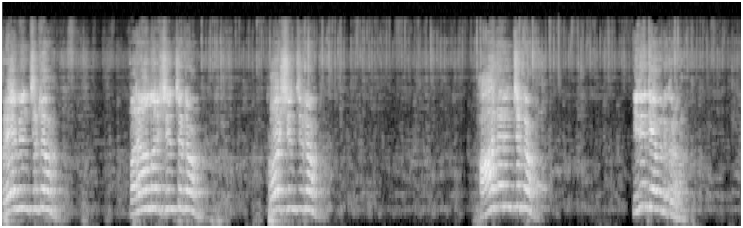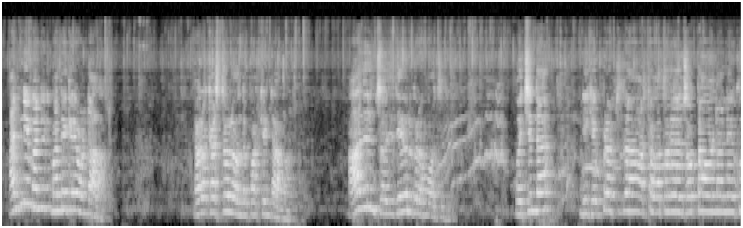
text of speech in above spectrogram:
ప్రేమించటం పరామర్శించటం పోషించటం ఆదరించటం ఇది దేవుని గృహం. అన్నీ మన మన దగ్గరే ఉండాలి? ఎవరో కష్టంలో ఉంది పక్కింటామా? ఆదరించు అది దేవుని గృహం అవుతుంది. వచ్చిందా? నీకు ఎప్పుడు వస్తుందా? అట్లా వస్తుందా అని చూస్తా ఉండాలి నీకు.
